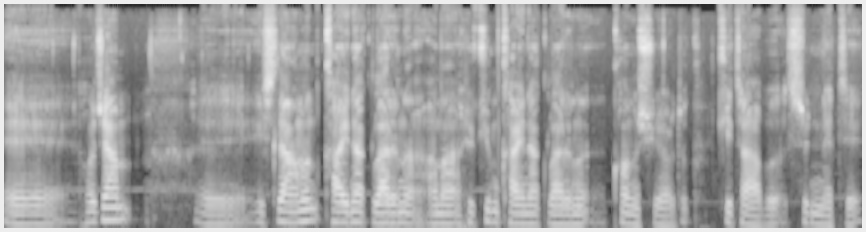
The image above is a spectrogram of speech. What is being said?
Ee, hocam e, İslam'ın kaynaklarını, ana hüküm kaynaklarını konuşuyorduk. Kitabı, sünneti,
